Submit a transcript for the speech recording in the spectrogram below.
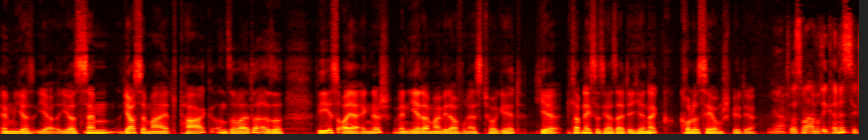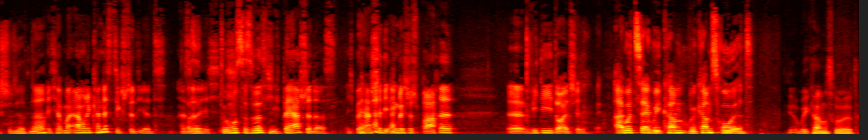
Im Yos- Yo- Yosem, Yosemite Park und so weiter. Also, wie ist euer Englisch, wenn ihr da mal wieder auf US-Tour geht? Hier, ich glaube, nächstes Jahr seid ihr hier, ne? Kolosseum spielt ihr. Ja. Du hast mal Amerikanistik studiert, ne? Ich habe mal Amerikanistik studiert. Also, Also, ich, du musst das wissen. Ich, ich beherrsche das. Ich beherrsche die englische Sprache äh, wie die deutsche. I would say we come, we come through it. We come through it.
